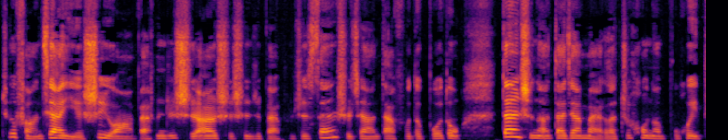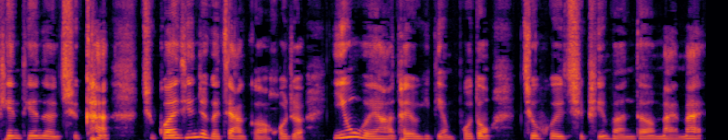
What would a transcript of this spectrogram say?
这个房价也是有啊百分之十、二十甚至百分之三十这样大幅的波动。但是呢，大家买了之后呢，不会天天的去看、去关心这个价格，或者因为啊它有一点波动，就会去频繁的买卖。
